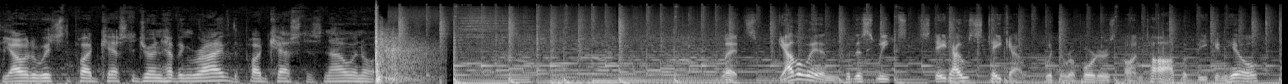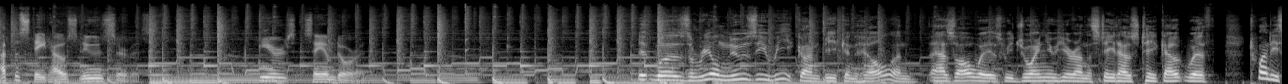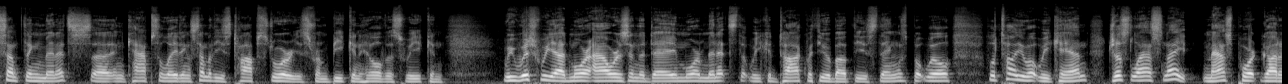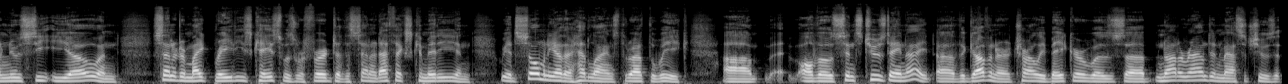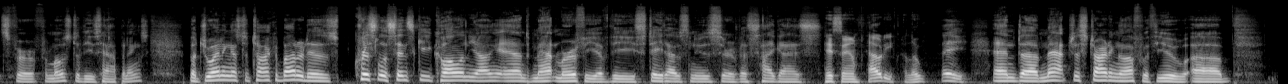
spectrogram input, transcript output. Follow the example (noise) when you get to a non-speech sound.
The hour to which the podcast adjourned having arrived, the podcast is now in order. Let's gather in for this week's State House Takeout with the reporters on top of Beacon Hill at the State House News Service. Here's Sam Doran. It was a real newsy week on Beacon Hill, and as always, we join you here on the State House Takeout with 20 something minutes uh, encapsulating some of these top stories from Beacon Hill this week. And we wish we had more hours in the day, more minutes that we could talk with you about these things, but we'll we'll tell you what we can. Just last night, Massport got a new CEO, and Senator Mike Brady's case was referred to the Senate Ethics Committee, and we had so many other headlines throughout the week. Um, although since Tuesday night, uh, the governor Charlie Baker was uh, not around in Massachusetts for for most of these happenings. But joining us to talk about it is Chris Lisinski, Colin Young, and Matt Murphy of the State House News Service. Hi, guys. Hey, Sam. Howdy. Hello. Hey, and uh, Matt, just starting off with you, uh,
